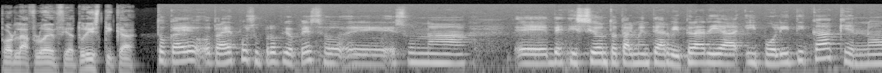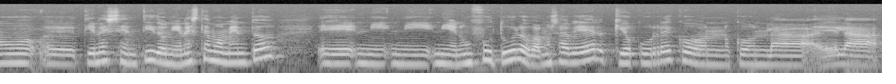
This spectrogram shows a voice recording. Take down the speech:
por la afluencia turística. Toca otra vez por su propio peso. Eh, es una eh, decisión totalmente arbitraria y política que no eh, tiene sentido ni en este momento eh, ni, ni, ni, en un futuro. Vamos a ver qué ocurre con, con la, la,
